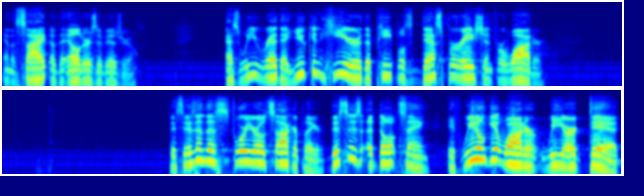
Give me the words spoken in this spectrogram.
in the sight of the elders of Israel. As we read that, you can hear the people's desperation for water. This isn't this four year old soccer player. This is adults saying, if we don't get water, we are dead.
